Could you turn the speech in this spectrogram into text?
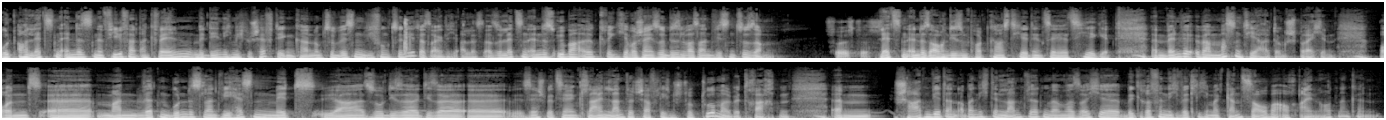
Und auch letzten Endes eine Vielfalt an Quellen, mit denen ich mich beschäftigen kann, um zu wissen, wie funktioniert das eigentlich alles. Also letzten Endes überall kriege ich ja wahrscheinlich so ein bisschen was an Wissen zusammen. So ist es. Letzten Endes auch in diesem Podcast hier, den es ja jetzt hier gibt. Ähm, wenn wir über Massentierhaltung sprechen und äh, man wird ein Bundesland wie Hessen mit ja so dieser dieser äh, sehr speziellen kleinen landwirtschaftlichen Struktur mal betrachten, ähm, schaden wir dann aber nicht den Landwirten, wenn wir solche Begriffe nicht wirklich immer ganz sauber auch einordnen können?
